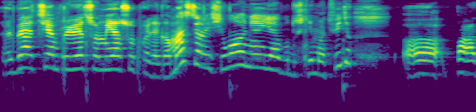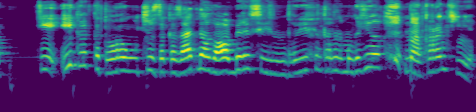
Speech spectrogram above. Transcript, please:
Ребят, всем привет, с вами я Супер Лего Мастер, и сегодня я буду снимать видео э, по те игры, которые лучше заказать на Wildberries или на других интернет-магазинах на карантине.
